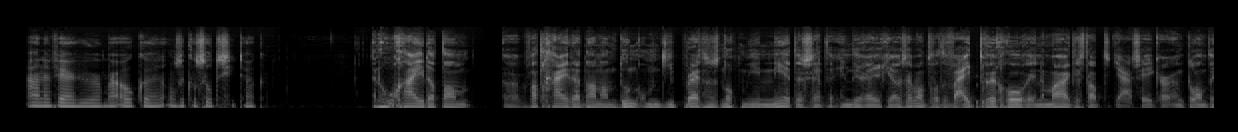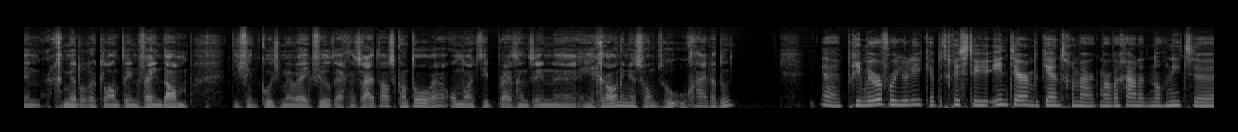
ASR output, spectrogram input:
aan- en verhuur, maar ook eh, onze consultancy-tak. En hoe ga je dat dan, wat ga je daar dan aan doen om die presence nog meer neer te zetten in de regio's? Hè? Want wat wij terug horen in de markt is dat, ja zeker een klant in, gemiddelde klant in Veendam, die vindt Koesme Wakefield echt een Zuidas kantoor, hè? ondanks die presence in, eh, in Groningen soms. Hoe, hoe ga je dat doen? Ja, primeur voor jullie. Ik heb het gisteren hier intern bekendgemaakt, maar we gaan het nog niet eh,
